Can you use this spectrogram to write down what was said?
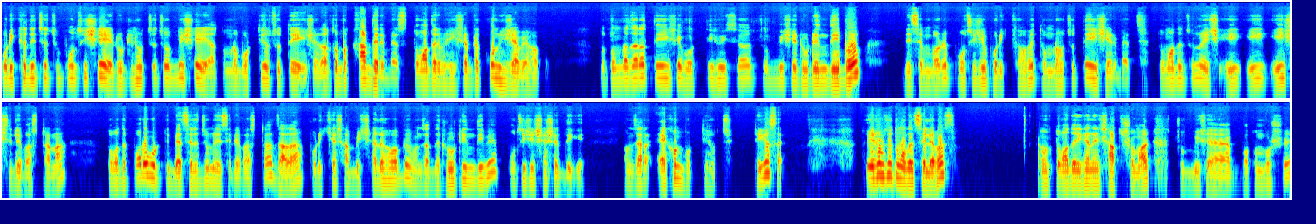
পরীক্ষা দিচ্ছে ২৫ রুটিন হচ্ছে চব্বিশে আর তোমরা ভর্তি হচ্ছ ২৩ এ। তাহলে তোমরা কাদের ব্যাচ? তোমাদের হিসাবটা কোন হিসাবে হবে? তো তোমরা যারা তেইশে ভর্তি ২৪ এ রুটিন দিব ডিসেম্বরে, পঁচিশে পরীক্ষা হবে। তোমরা হচ্ছে তেইশের ব্যাচ। তোমাদের জন্য এই এই সিলেবাসটা না। তোমাদের পরবর্তী ব্যাচের জন্য এই সিলেবাসটা যারা পরীক্ষা ২৬ সালে হবে এবং যাদের রুটিন দিবে ২৫ এর শেষের দিকে এবং যারা এখন ভর্তি হচ্ছে। ঠিক আছে? তো এটা হচ্ছে তোমাদের সিলেবাস এবং তোমাদের এখানে ৭০০ মার্ক ২৪ অ্যা ১ম বর্ষে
